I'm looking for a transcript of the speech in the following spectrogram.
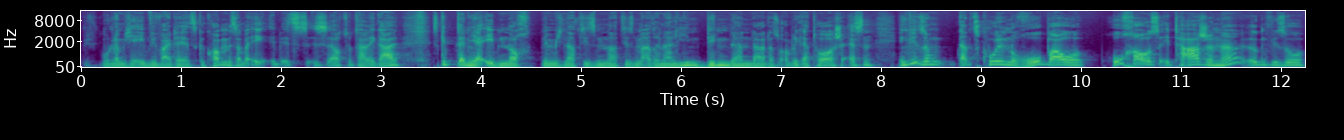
ich wundere mich ja eh, wie weit er jetzt gekommen ist, aber es ist auch total egal. Es gibt dann ja eben noch, nämlich nach diesem, nach diesem Adrenalin-Ding dann da, das obligatorische Essen. Irgendwie in so einem ganz coolen Rohbau. Hochhausetage, ne? Irgendwie so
